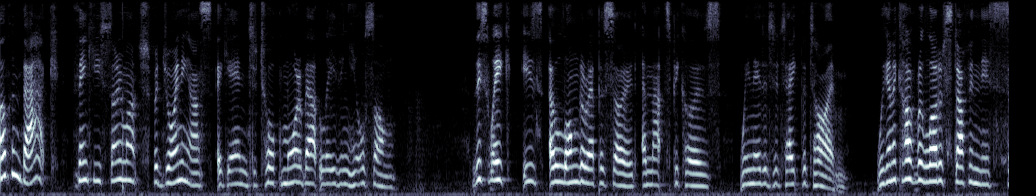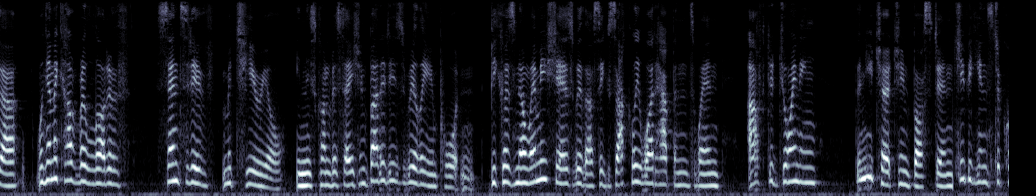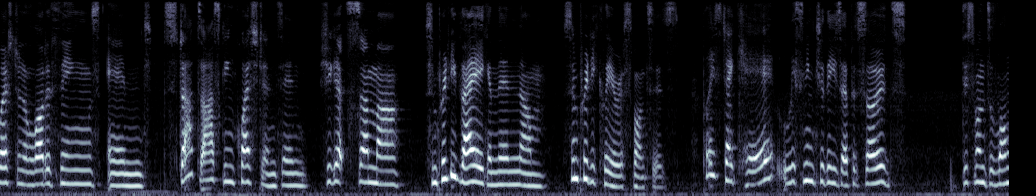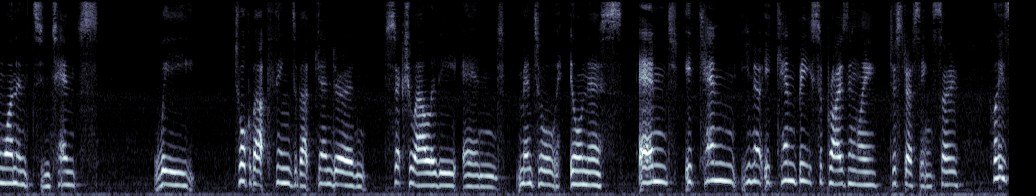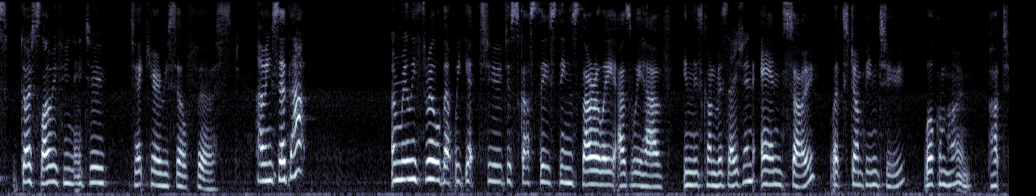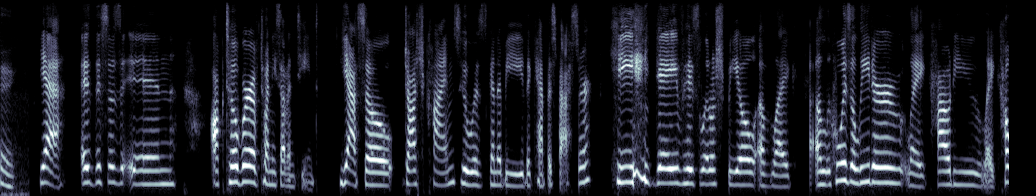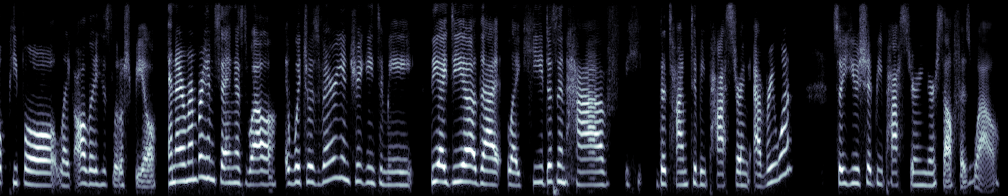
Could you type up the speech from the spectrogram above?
welcome back. Thank you so much for joining us again to talk more about leaving Hillsong. This week is a longer episode, and that's because we needed to take the time. We're going to cover a lot of stuff in this. Uh, we're going to cover a lot of sensitive material in this conversation, but it is really important because Noemi shares with us exactly what happens when, after joining the new church in Boston, she begins to question a lot of things and starts asking questions, and she gets some uh, some pretty vague and then um, some pretty clear responses. Please take care listening to these episodes. This one's a long one and it's intense. We talk about things about gender and sexuality and mental illness and it can you know it can be surprisingly distressing. So please go slow if you need to. Take care of yourself first. Having said that i'm really thrilled that we get to discuss these things thoroughly as we have in this conversation. And so let's jump into welcome home part two. Yeah, uh, this was in October of 2017. Yeah, so Josh Kimes, who was going to be the campus pastor, he gave his little spiel of like, a, who is a leader? Like, how do you like help people? Like all of his little spiel. And I remember him saying as well, eh, which was very intriguing to me, the idea that like he doesn't have he, the time to be pastoring everyone. So you should be pastoring yourself as well.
